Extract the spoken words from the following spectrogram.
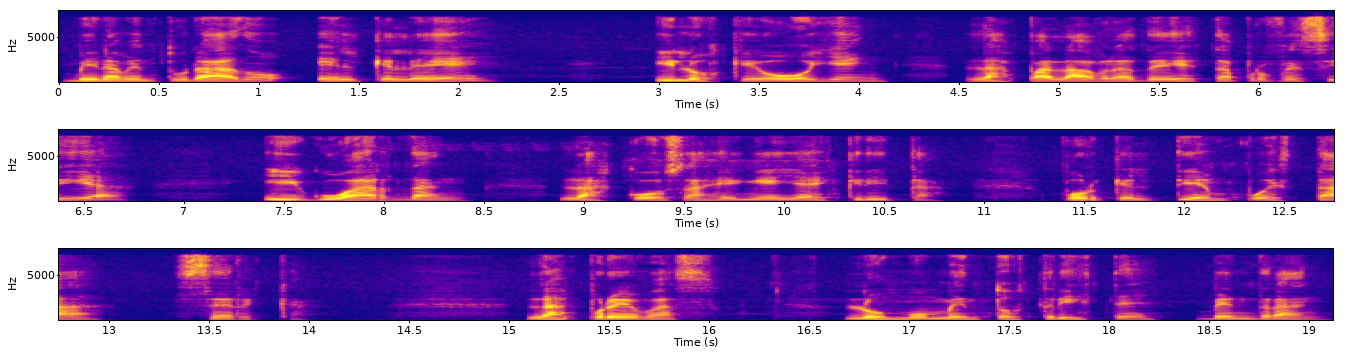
Bienaventurado el que lee y los que oyen las palabras de esta profecía y guardan las cosas en ella escritas, porque el tiempo está cerca. Las pruebas, los momentos tristes vendrán,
